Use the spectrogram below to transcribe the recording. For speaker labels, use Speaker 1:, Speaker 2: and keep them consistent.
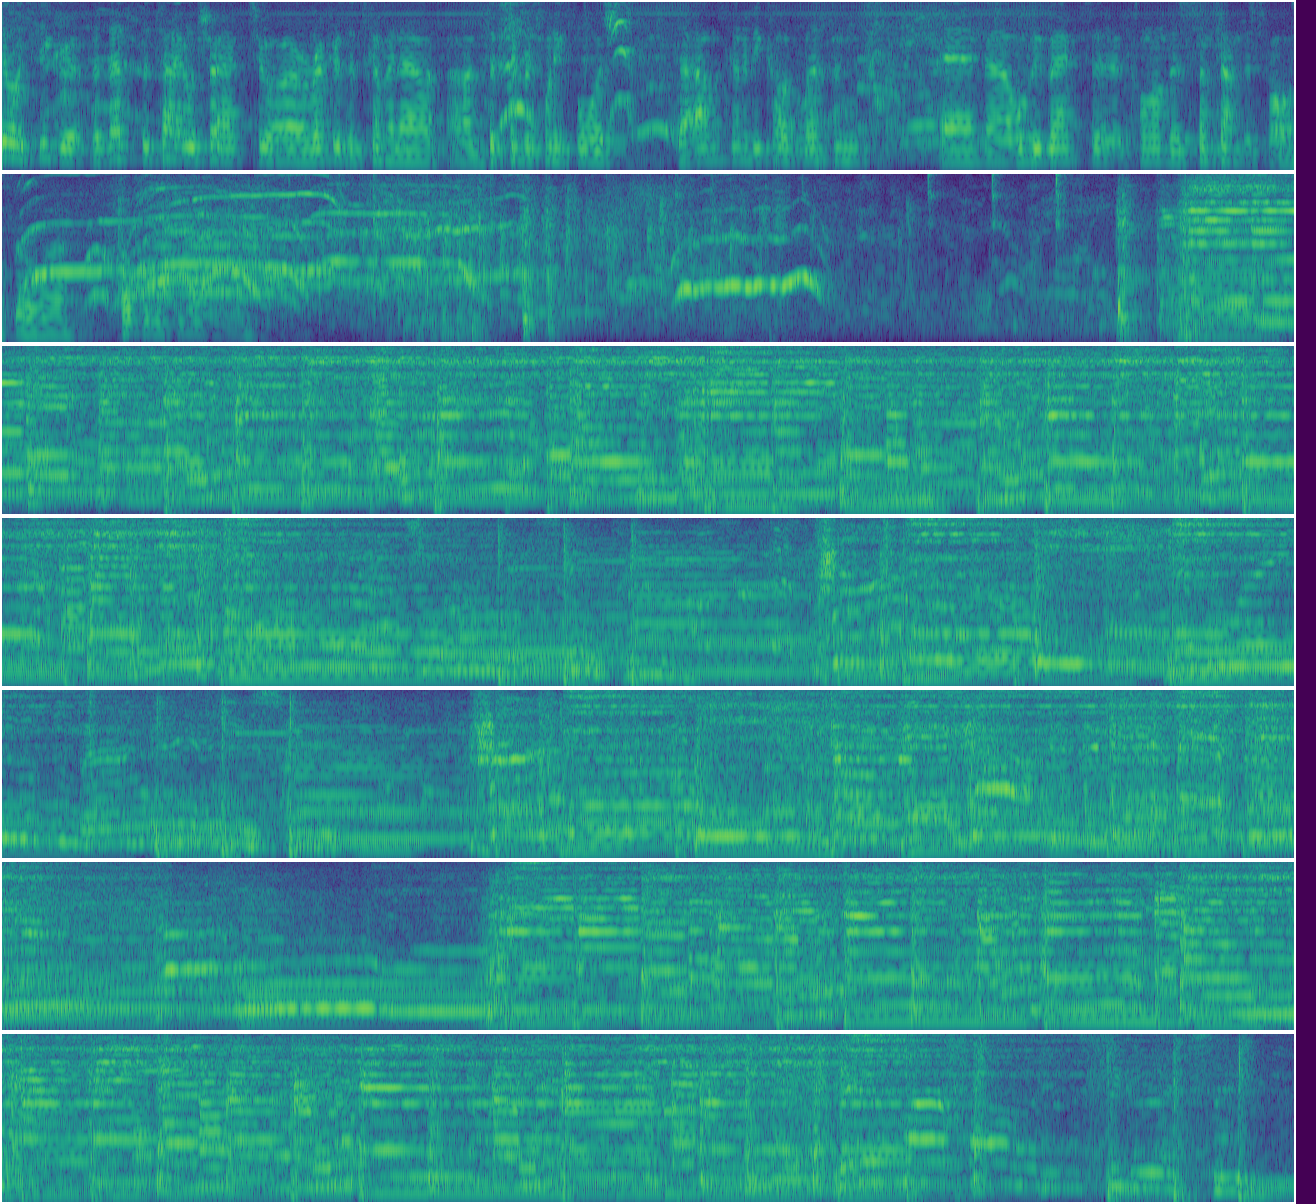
Speaker 1: still a secret, but that's the title track to our record that's coming out on September 24th. The album's going to be called Lessons, and uh, we'll be back to Columbus sometime this fall. So uh, hopefully we'll see you all. that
